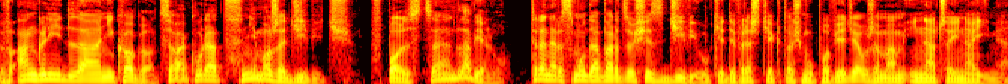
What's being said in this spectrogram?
W Anglii dla nikogo, co akurat nie może dziwić. W Polsce dla wielu. Trener Smuda bardzo się zdziwił, kiedy wreszcie ktoś mu powiedział, że mam inaczej na imię.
